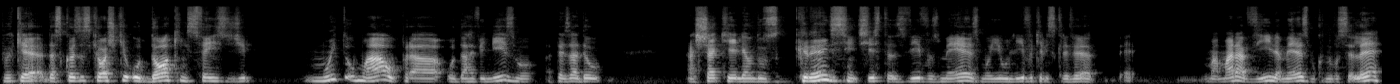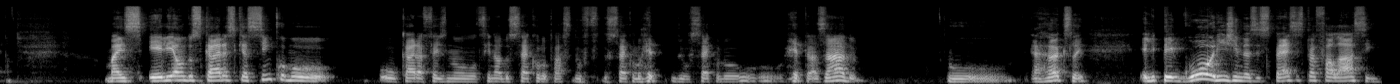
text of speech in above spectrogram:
Porque das coisas que eu acho que o Dawkins fez de muito mal para o darwinismo, apesar de eu achar que ele é um dos grandes cientistas vivos mesmo, e o livro que ele escreveu é, é uma maravilha mesmo, quando você lê. Mas ele é um dos caras que, assim como o cara fez no final do século do, do século do século retrasado, o Huxley, ele pegou a origem das espécies para falar assim:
